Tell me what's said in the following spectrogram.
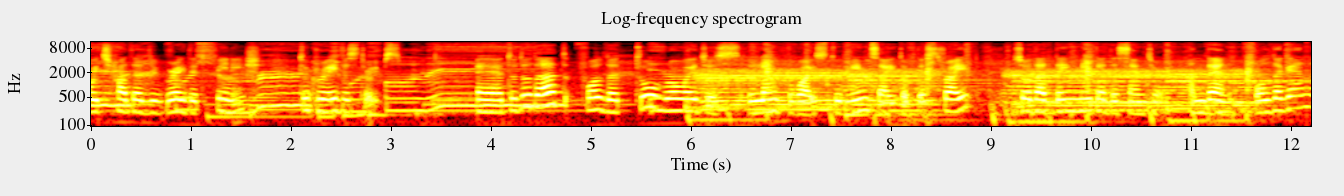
which had a degraded finish to create the strips. Uh, to do that, fold the two raw edges lengthwise to the inside of the stripe so that they meet at the center, and then fold again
